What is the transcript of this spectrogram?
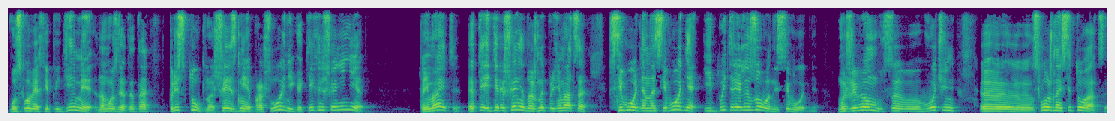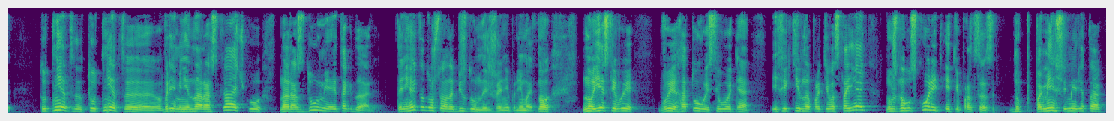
в условиях эпидемии, на мой взгляд, это преступно. Шесть дней прошло и никаких решений нет. Понимаете? Это, эти решения должны приниматься сегодня на сегодня и быть реализованы сегодня. Мы живем в, в очень э, сложной ситуации. Тут нет, тут нет э, времени на раскачку, на раздумие и так далее. Это не говорит о том, что надо бездумные решения принимать. Но, но если вы, вы готовы сегодня эффективно противостоять, нужно ускорить эти процессы. Ну, по меньшей мере так.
